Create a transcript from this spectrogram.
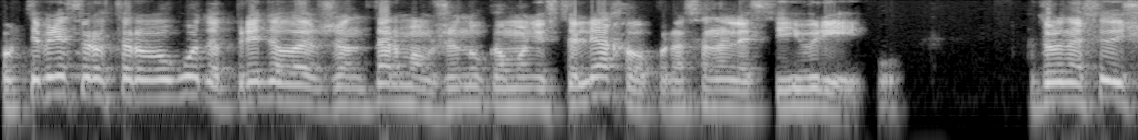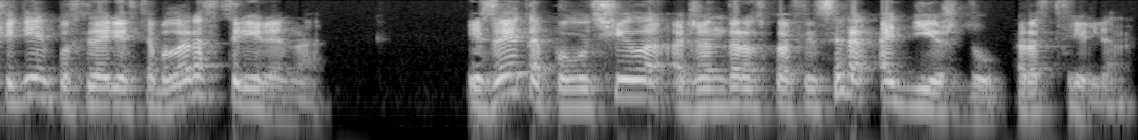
В октябре 1942 года предала жандармам жену коммуниста Ляхова по национальности еврейку, которая на следующий день после ареста была расстреляна. И за это получила от жандармского офицера одежду расстреляна.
